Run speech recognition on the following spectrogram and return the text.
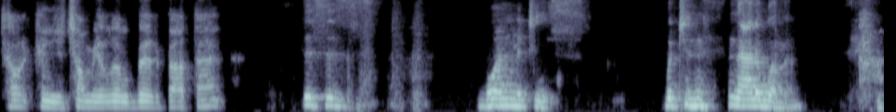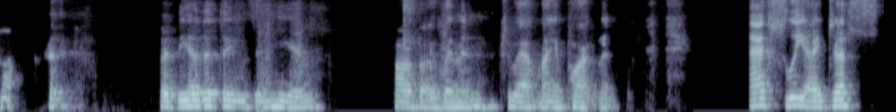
tell can you tell me a little bit about that? This is one Matisse, which is not a woman. but the other things in here are by women throughout my apartment. Actually, I just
